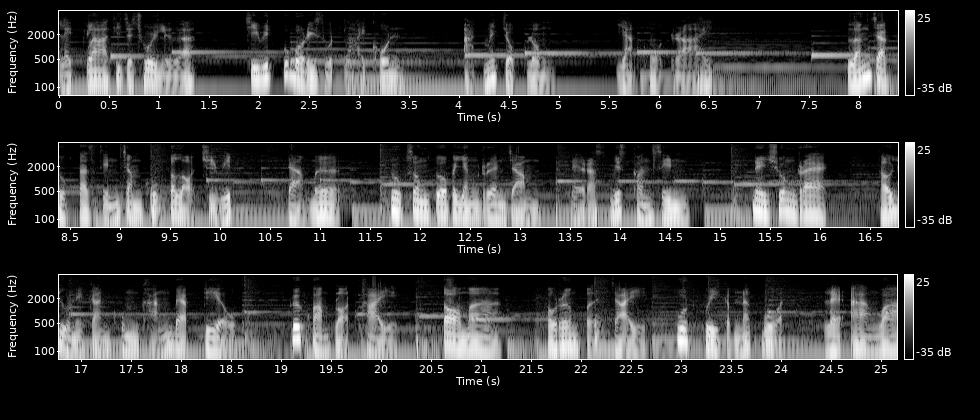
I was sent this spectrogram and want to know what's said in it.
และกล้าที่จะช่วยเหลือ ชีวิตผู้บริสุทธิ์หลายคน อาจไม่จบลง อย่างโหดร้าย หลังจากถูกตัดสินจำคุกตลอดชีวิต ดาเมอร์ ถูกส่งตัวไปยังเรือนจำในรัฐวิสคอนซิน ในช่วงแรก เขาอยู่ในการคุมขังแบบเดี่ยว เพื่อความปลอดภัย ต่อมาเขาเริ่มเปิดใจพูดคุยกับนักบวช และอ้างว่า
